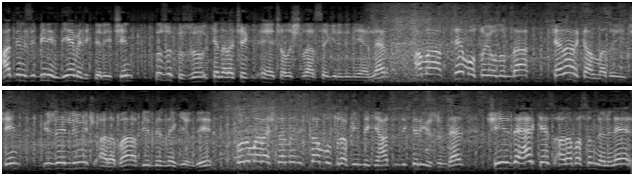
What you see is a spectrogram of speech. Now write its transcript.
Haddinizi bilin diyemedikleri için kuzu kuzu kenara çekmeye çalıştılar sevgili dinleyenler. Ama tem otoyolunda kenar kalmadığı için 153 araba birbirine girdi. Koruma araçlarının İstanbul trafiğindeki hadsizlikleri yüzünden şehirde herkes arabasının önüne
